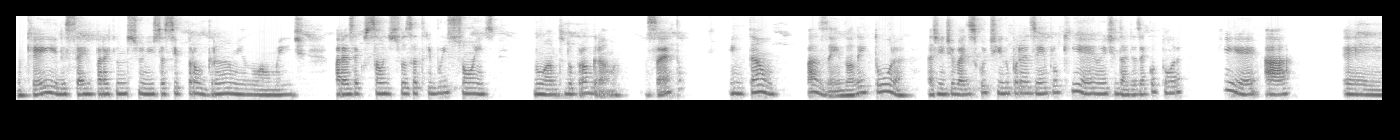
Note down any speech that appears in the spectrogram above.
ok? Ele serve para que o nutricionista se programe anualmente para a execução de suas atribuições no âmbito do programa, tá certo? Então, fazendo a leitura, a gente vai discutindo, por exemplo, o que é a entidade executora, que é a é,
